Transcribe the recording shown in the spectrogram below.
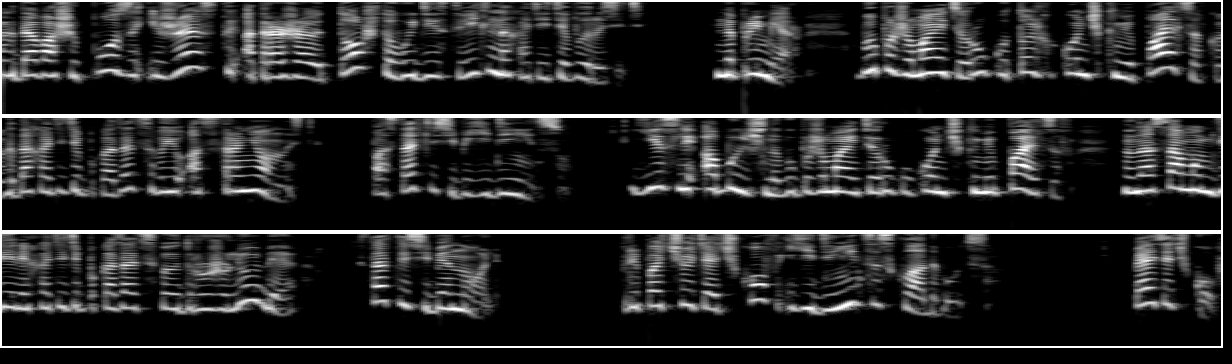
когда ваши позы и жесты отражают то, что вы действительно хотите выразить. Например, вы пожимаете руку только кончиками пальцев, когда хотите показать свою отстраненность. Поставьте себе единицу. Если обычно вы пожимаете руку кончиками пальцев, но на самом деле хотите показать свое дружелюбие, ставьте себе ноль. При подсчете очков единицы складываются. 5 очков.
